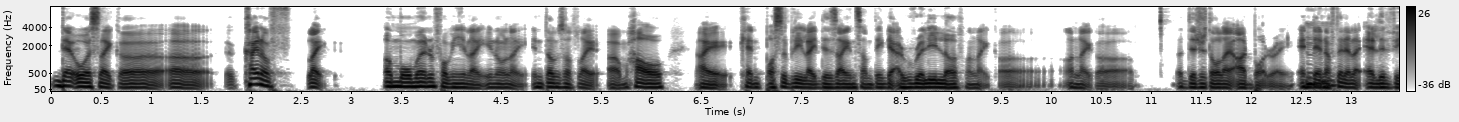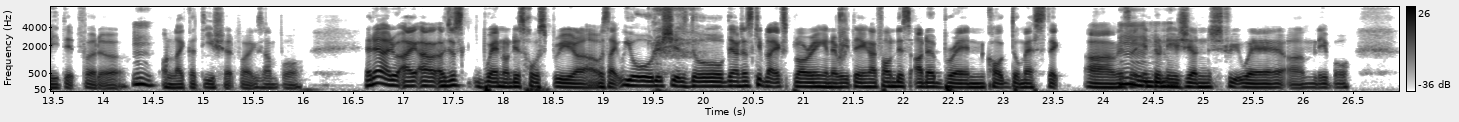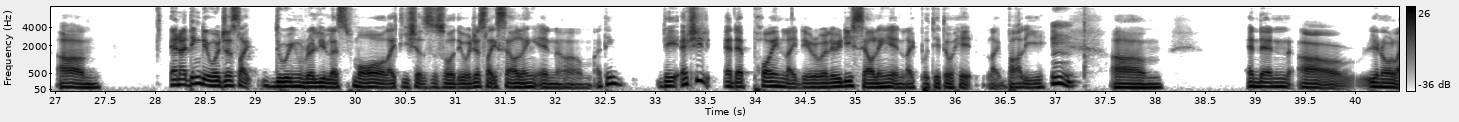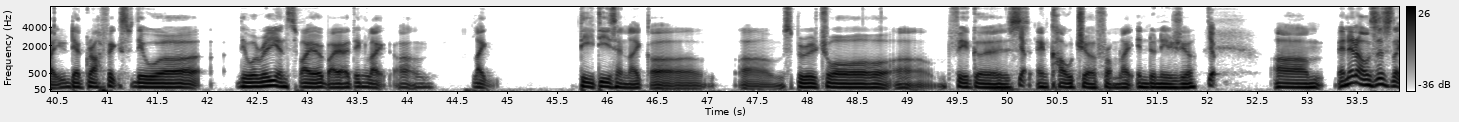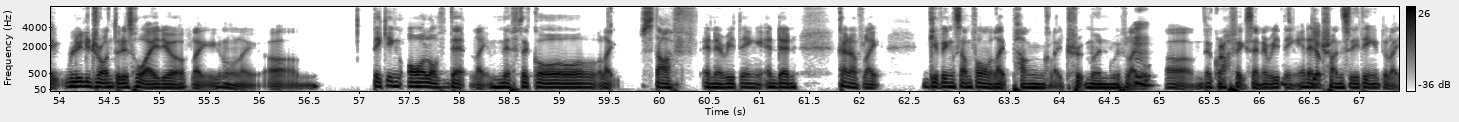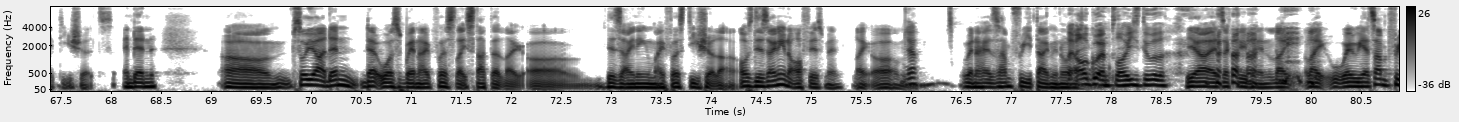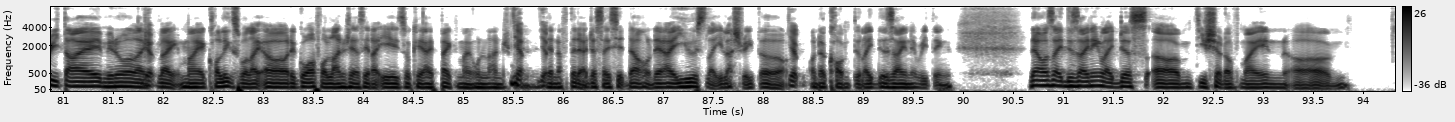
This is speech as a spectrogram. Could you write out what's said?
that was like a, a kind of like a moment for me, like you know, like in terms of like um how I can possibly like design something that I really love on like uh on like uh, a digital like artboard, right? And then Mm. after that, like elevate it further Mm. on like a t-shirt, for example. And then I, I I just went on this whole spree. Uh, I was like, yo, this shit is dope. Then I just keep like exploring and everything. I found this other brand called Domestic. Um, it's an Mm. Indonesian streetwear um label. Um, and I think they were just like doing really like small like t-shirts so they were just like selling in um I think they actually at that point like they were already selling it in like potato head like Bali Mm. um and then uh you know like their graphics they were they were really inspired by I think like um like deities and like uh um spiritual um figures Yep. and culture from like Indonesia Yep. um and then I was just like really drawn to this whole idea of like you know like um taking all of that like mythical like stuff and everything and then kind of like giving some form of like punk like treatment with like um the graphics and everything and then Yep. translating into like t-shirts and then um so yeah then that was when I first like started like uh designing my first t-shirt lah. I was designing the office man like um Yeah. when I had some free time you know Like like- all good employees do. lah. yeah, exactly, man. Like, like when we had some free time, you know, like, Yep. like my colleagues were like, oh, they go out for lunch. And I say like, hey, it's okay. I packed my own lunch. Yep, yep. Then after that, I just I sit down. Then I use like Illustrator Yep. on the comp to like design everything. Then I was like designing like this um t-shirt of mine. Um,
